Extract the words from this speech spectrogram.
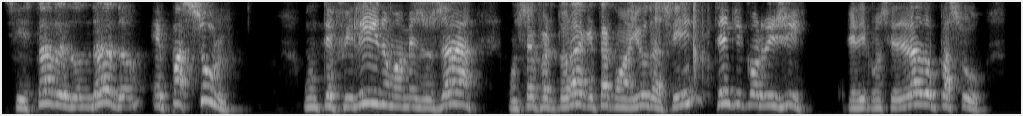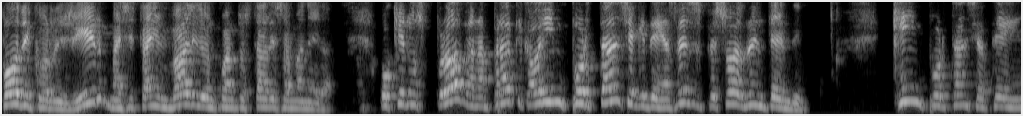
Se está arredondado, é passul. Um tefilino, uma mezuzá, um sefer Torah que está com ajuda assim, tem que corrigir. Ele é considerado passul. Pode corrigir, mas está inválido enquanto está dessa maneira. O que nos prova na prática, olha a importância que tem. Às vezes as pessoas não entendem. Que importância tem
